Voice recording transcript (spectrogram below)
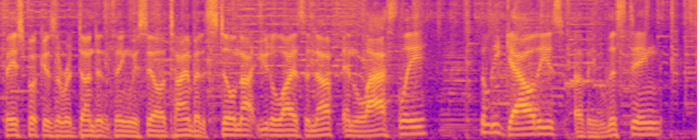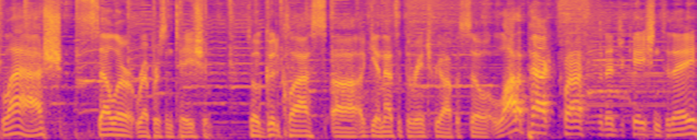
Facebook is a redundant thing we say all the time, but it's still not utilized enough. And lastly, the legalities of a listing slash seller representation. So a good class. Uh, again, that's at the Raintree office. So a lot of packed classes and education today.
